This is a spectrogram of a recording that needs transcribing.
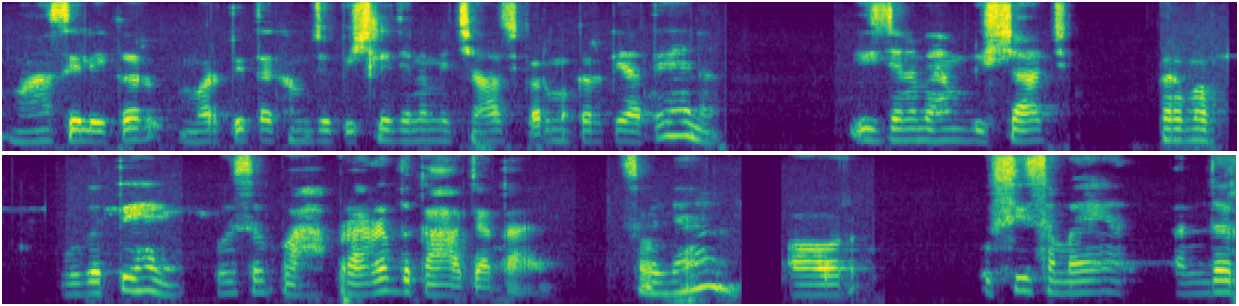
वहाँ से लेकर मरते तक हम जो पिछले जन्म में चार्ज कर्म करके आते हैं ना, इस जन्म में हम डिस्चार्ज कर्म भुगतते हैं वह सब प्रारब्ध कहा जाता है। समझ में आया ना? और उसी समय अंदर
